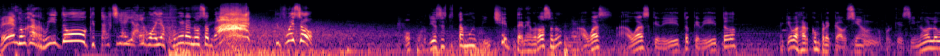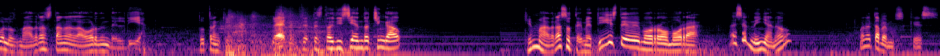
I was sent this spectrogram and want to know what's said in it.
¡Ven, no haga ruido! ¿Qué tal si hay algo ahí afuera? No sabe. ¡Ah! ¿Qué fue eso? Oh, por Dios, esto está muy pinche tenebroso, ¿no? Aguas, aguas, quedito, quedito. Hay que bajar con precaución, porque si no, luego los madras están a la orden del día. Tú tranquilo. Eh, te, estoy diciendo, chingao. ¿Qué madrazo te metiste, morro morra? A ser niña, ¿no? Bueno, ahorita vemos qué es.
